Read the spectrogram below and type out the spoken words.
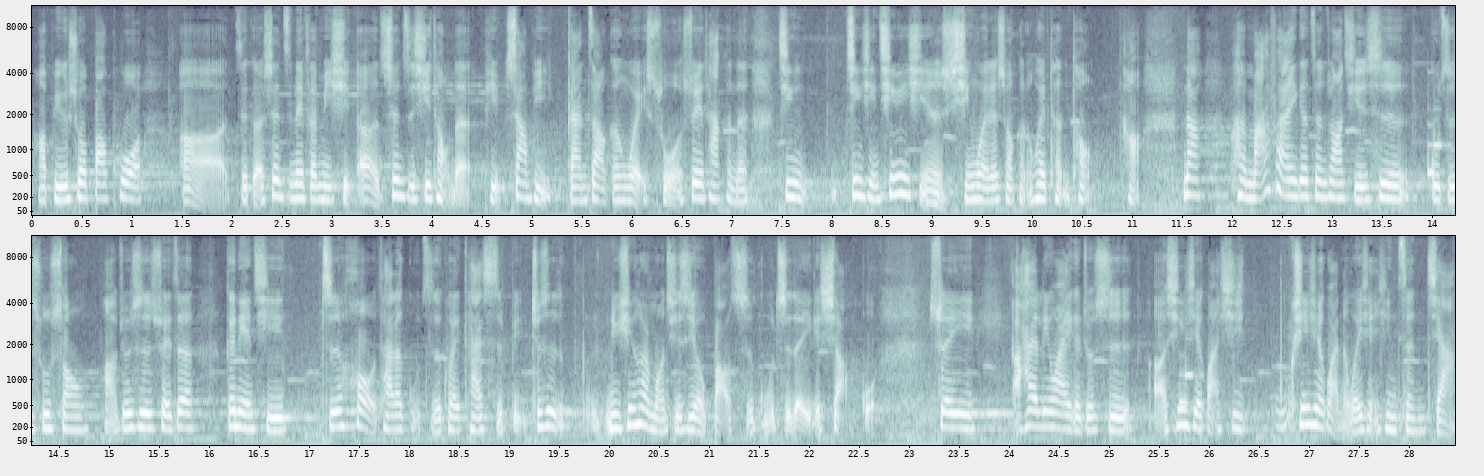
好，比如说包括。呃，这个生殖内分泌系呃生殖系统的皮上皮干燥跟萎缩，所以它可能进进行亲密行行为的时候可能会疼痛。好，那很麻烦一个症状其实是骨质疏松。好，就是随着更年期之后，它的骨质会开始比就是女性荷尔蒙其实有保持骨质的一个效果。所以啊，还有另外一个就是呃心血管系心血管的危险性增加。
